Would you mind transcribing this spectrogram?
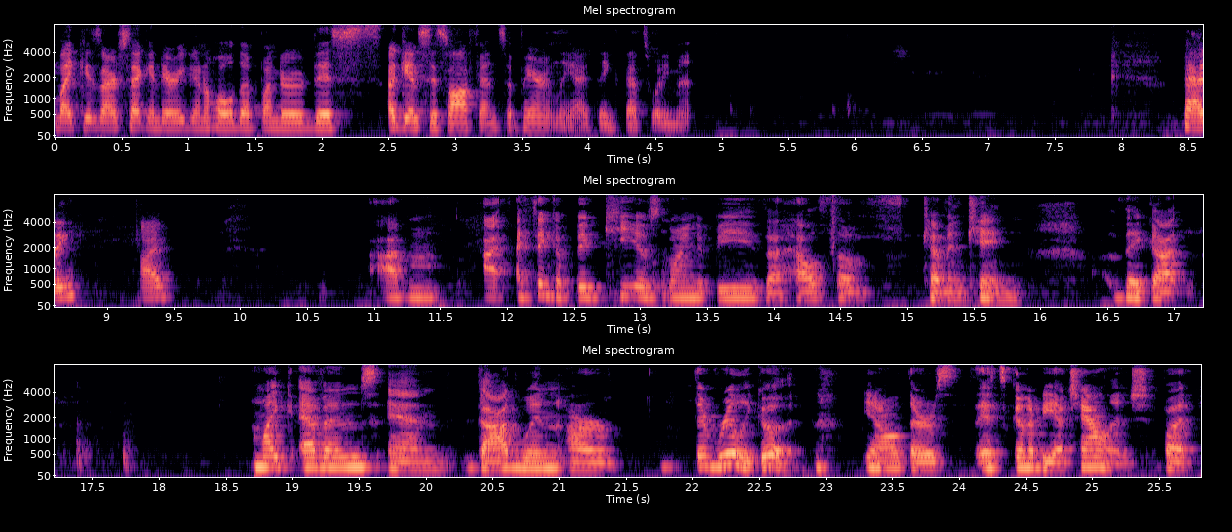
Like, is our secondary going to hold up under this against this offense? Apparently, I think that's what he meant. Patty, I, um, I, I think a big key is going to be the health of Kevin King. They got Mike Evans and Godwin are they're really good. You know, there's it's going to be a challenge, but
